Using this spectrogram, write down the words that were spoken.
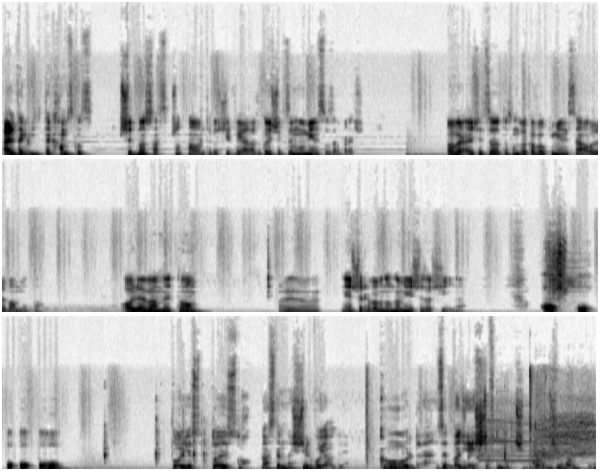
Ale tak, tak chamsko z przed nosa sprzątnąłem tego ścierwojada, tylko jeszcze chcę mu mięso zabrać. Dobra, a wiecie co? To są dwa kawałki mięsa, olewamy to. Olewamy to. Yy, nie, szczery chyba będą dla mnie jeszcze za silne. O, o, o, o, o! To jest, to jest to. Następne ścierwojady. Kurde, ze 20 w tym odcinku będzie ubity.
